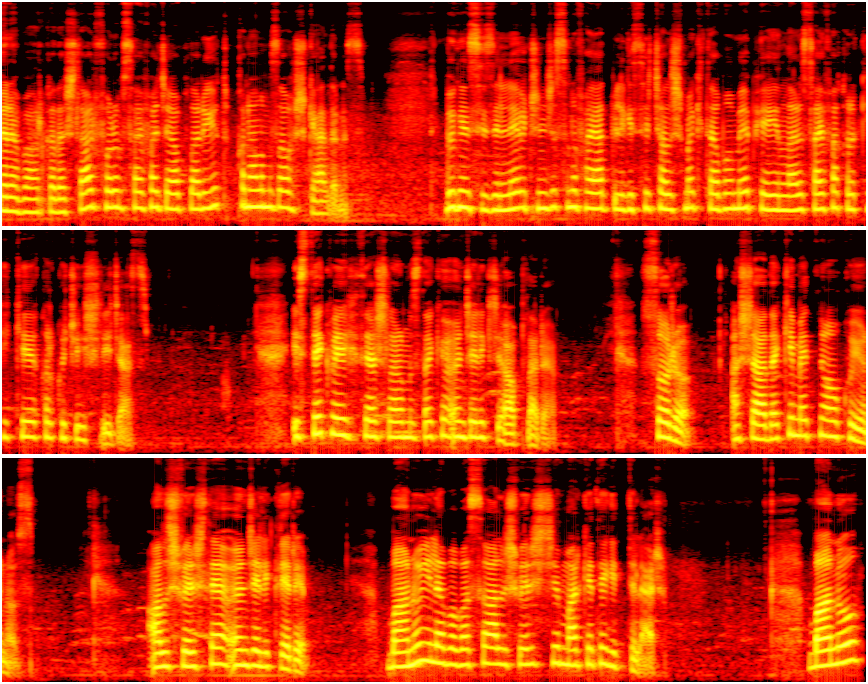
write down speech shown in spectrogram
Merhaba arkadaşlar, Forum Sayfa Cevapları YouTube kanalımıza hoş geldiniz. Bugün sizinle 3. sınıf hayat bilgisi çalışma kitabı MEP yayınları sayfa 42-43'ü işleyeceğiz. İstek ve ihtiyaçlarımızdaki öncelik cevapları. Soru. Aşağıdaki metni okuyunuz. Alışverişte öncelikleri. Banu ile babası alışveriş için markete gittiler. Banu,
